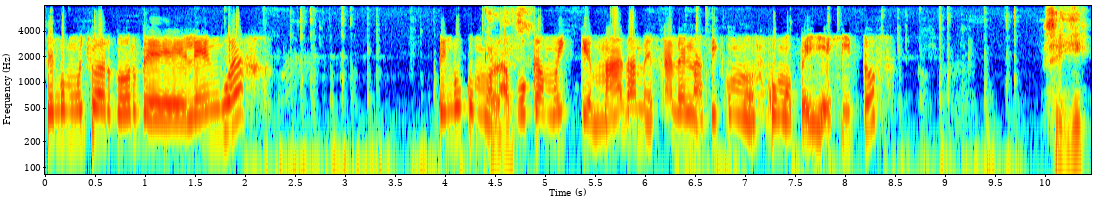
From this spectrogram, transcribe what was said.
Tengo mucho ardor de lengua. Tengo como ¿Qué la más? boca muy quemada, me salen así como como pellejitos. Sí.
